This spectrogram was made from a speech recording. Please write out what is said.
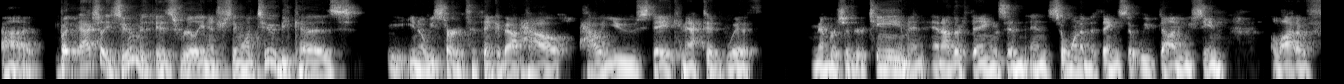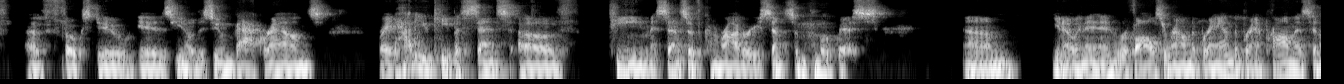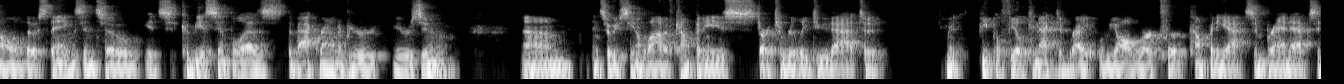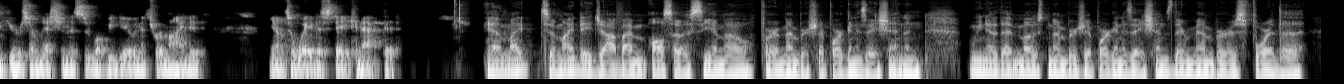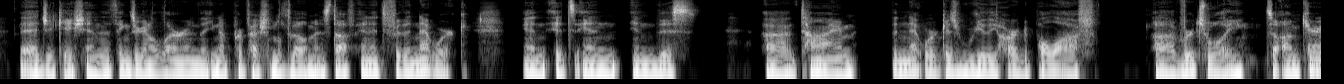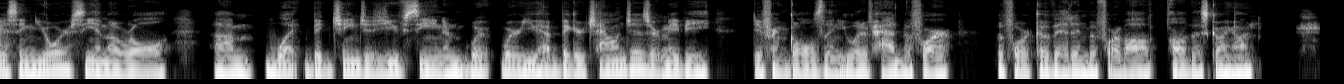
uh, but actually, Zoom is really an interesting one too because you know we started to think about how how you stay connected with members of your team and, and other things, and and so one of the things that we've done, we've seen a lot of of folks do is you know the Zoom backgrounds, right? How do you keep a sense of team, a sense of camaraderie, sense of mm-hmm. purpose? Um, you know, and, and, it revolves around the brand, the brand promise, and all of those things. And so it could be as simple as the background of your your Zoom. Um, and so we've seen a lot of companies start to really do that to make people feel connected. Right? We all work for company X and brand X, and here's our mission. This is what we do, and it's reminded. You know, it's a way to stay connected. Yeah, my so my day job, I'm also a CMO for a membership organization, and we know that most membership organizations, they're members for the the education, the things you're going to learn, the you know professional development stuff, and it's for the network. And it's in in this uh, time, the network is really hard to pull off uh, virtually. So I'm curious in your CMO role, um, what big changes you've seen, and where where you have bigger challenges, or maybe different goals than you would have had before before COVID and before all all of this going on.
